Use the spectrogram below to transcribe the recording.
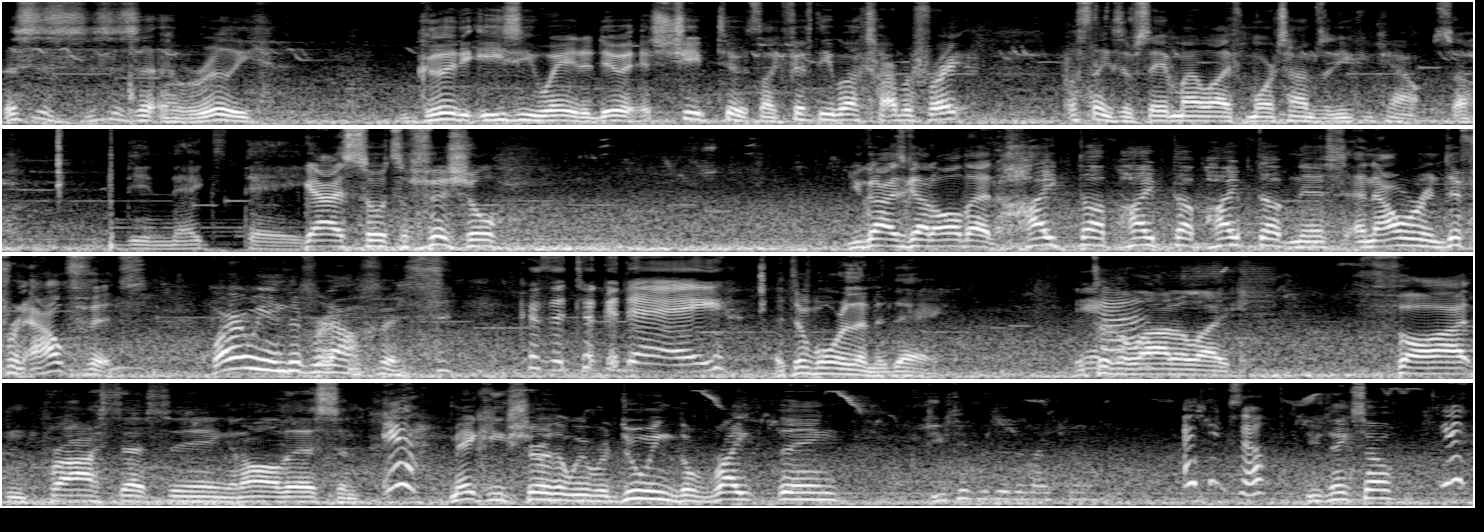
this is this is a really good, easy way to do it. It's cheap too. It's like 50 bucks Harbor Freight. Those things have saved my life more times than you can count. So, The next day. guys, so it's official. You guys got all that hyped up, hyped up, hyped upness, and now we're in different outfits. Why are we in different outfits? Because it took a day. It took more than a day. It took a lot of like thought and processing and all this and Yeah. making sure that we were doing the right thing. Do you think we did the right thing? I think so. You think so? Yes.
